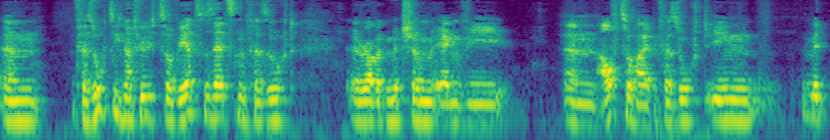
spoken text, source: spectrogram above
ähm, versucht sich natürlich zur Wehr zu setzen, versucht äh, Robert Mitchum irgendwie ähm, aufzuhalten, versucht ihn mit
